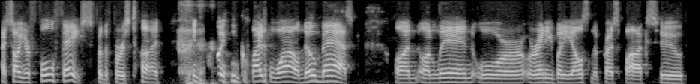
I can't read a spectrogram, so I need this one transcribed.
I saw your full face for the first time in, in quite a while. No mask on on Lynn or or anybody else in the press box who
